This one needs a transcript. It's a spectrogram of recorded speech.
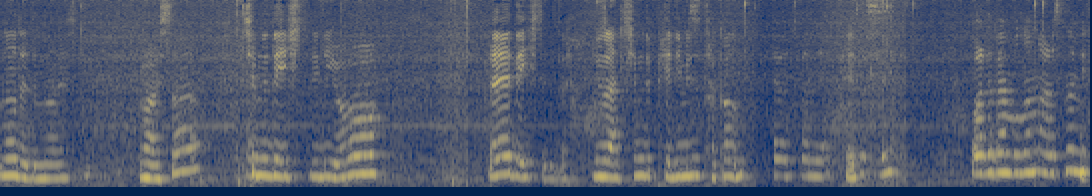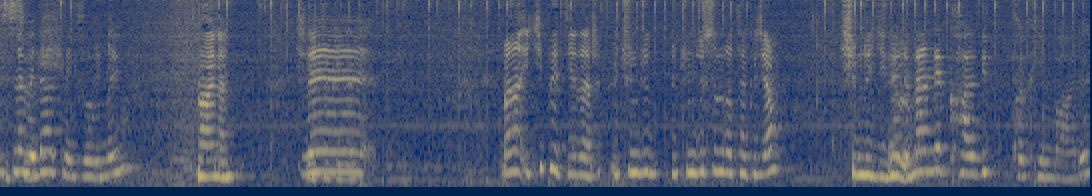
No dedim var- varsa. Şimdi değiştiriliyor. Ve değiştirildi. Güzel. Şimdi pedimizi takalım. Evet ben de Evet. takayım. Bu arada ben bunların arasından birisine veda etmek zorundayım. Aynen. Şey. Ve Bana iki pet yeter. Üçüncü, üçüncüsünü de takacağım. Şimdi gidiyorum. öyle ben de kalbi takayım bari.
